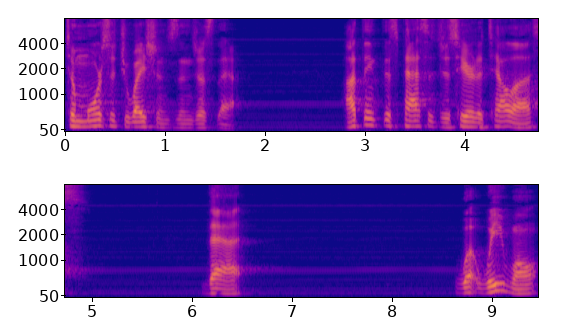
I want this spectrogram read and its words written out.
to more situations than just that. I think this passage is here to tell us that what we want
